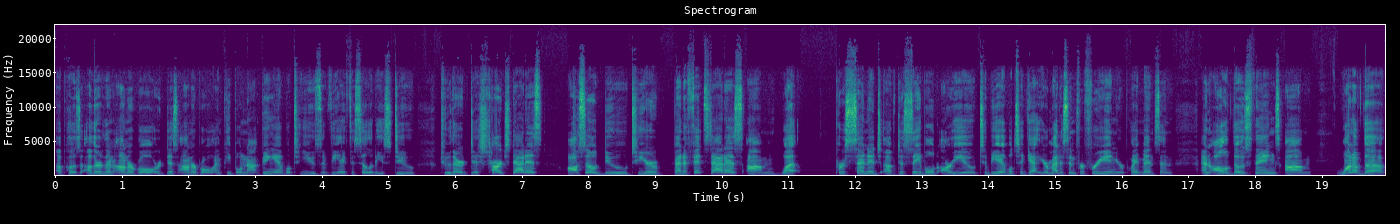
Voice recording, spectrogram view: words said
opposed to other than honorable or dishonorable and people not being able to use the VA facilities due to their discharge status also due to your benefit status um, what percentage of disabled are you to be able to get your medicine for free and your appointments and and all of those things? Um, one of the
